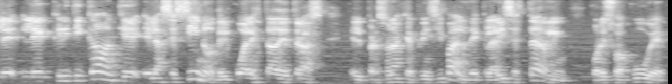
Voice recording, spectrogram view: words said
le, le, criticaban que el asesino del cual está detrás el personaje principal de Clarice Sterling, por eso acude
